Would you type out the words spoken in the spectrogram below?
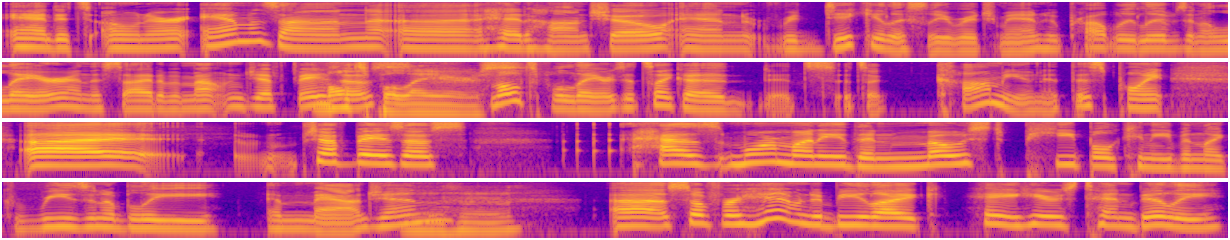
and its owner, Amazon uh, head honcho and ridiculously rich man who probably lives in a lair in the side of a mountain, Jeff Bezos. Multiple layers. Multiple layers. It's like a it's it's a commune at this point. Uh, Jeff Bezos has more money than most people can even like reasonably imagine. Mhm. Uh, so for him to be like, "Hey, here's ten billy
